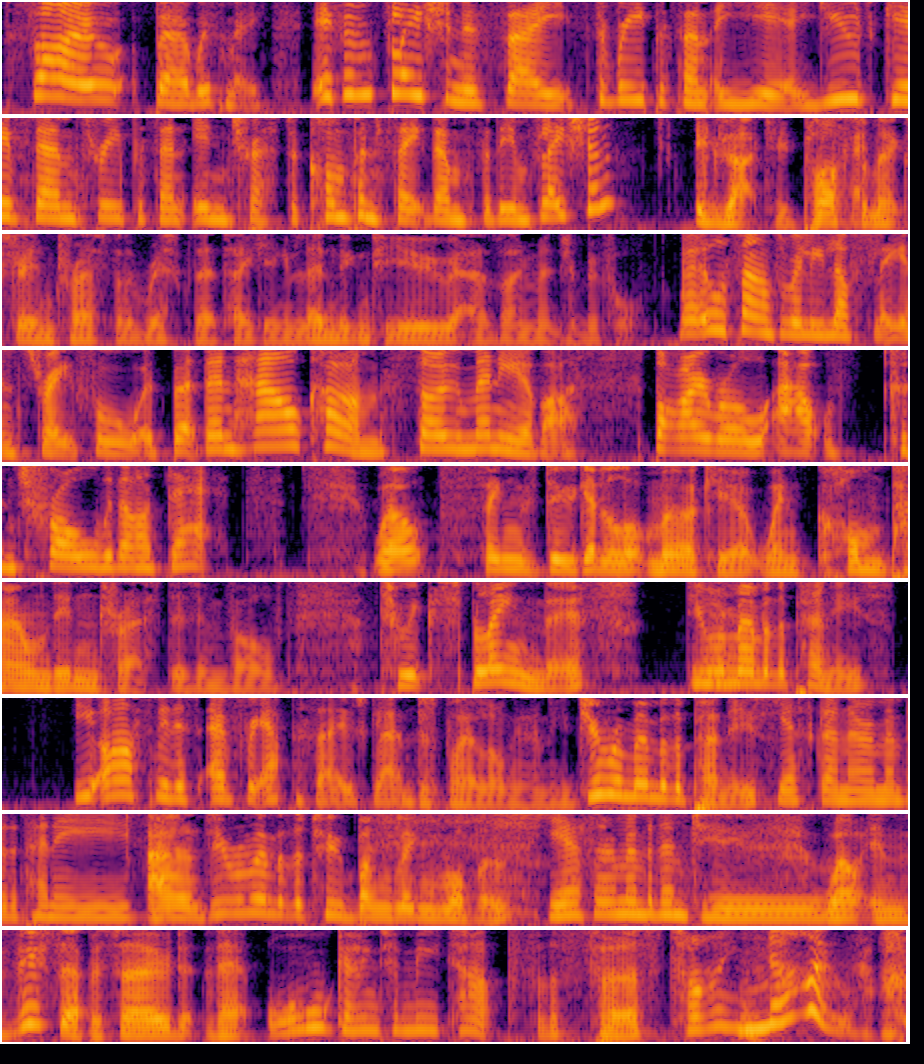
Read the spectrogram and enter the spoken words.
So, bear with me. If inflation is, say, 3% a year, you'd give them 3% interest to compensate them for the inflation? Exactly, plus some extra interest for the risk they're taking and lending to you, as I mentioned before. But it all sounds really lovely and straightforward. But then how come so many of us spiral out of control with our debts? Well, things do get a lot murkier when compound interest is involved. To explain this, do you Yeah. remember the pennies? You ask me this every episode, Glenn. Just play along, Annie. Do you remember the pennies? Yes, Glenn, I remember the pennies. And do you remember the two bungling robbers? yes, I remember them too. Well, in this episode, they're all going to meet up for the first time. No!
